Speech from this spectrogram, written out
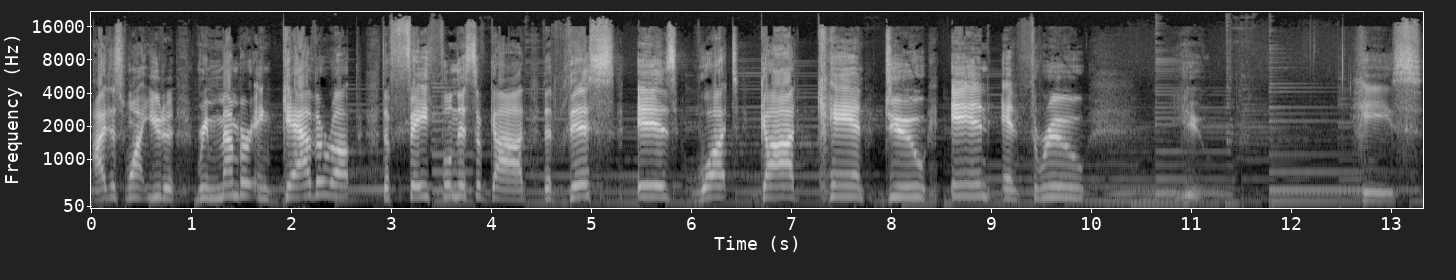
I just want you to remember and gather up the faithfulness of God that this is what God can do in and through you. He's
